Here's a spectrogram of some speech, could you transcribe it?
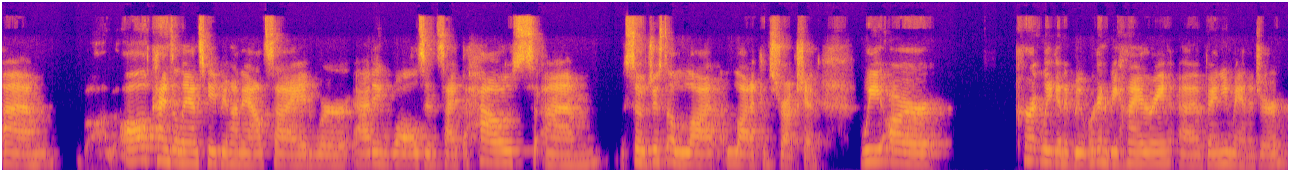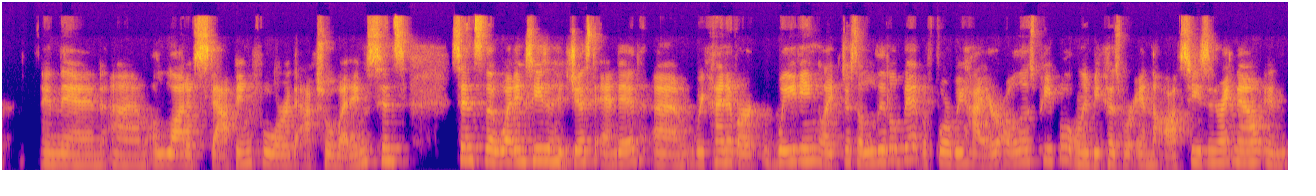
Um, all kinds of landscaping on the outside. We're adding walls inside the house. Um, so just a lot, a lot of construction. We are currently going to be we're going to be hiring a venue manager and then um, a lot of staffing for the actual weddings since since the wedding season had just ended, um, we kind of are waiting like just a little bit before we hire all those people, only because we're in the off season right now, and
